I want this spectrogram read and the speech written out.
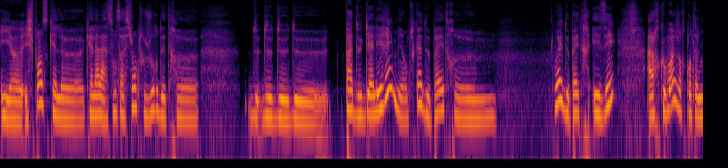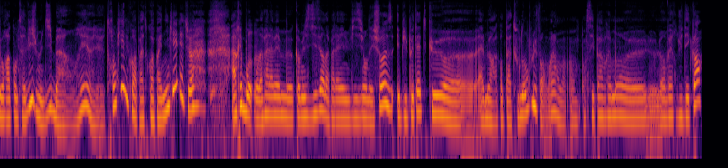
Et, euh, et je pense qu'elle euh, a la sensation toujours d'être de, de, de, de, pas de galérer, mais en tout cas de pas être de pas être aisée. Alors que moi, genre, quand elle me raconte sa vie, je me dis, bah, en vrai, euh, tranquille, quoi, pas de quoi paniquer, tu vois. Après, bon, on n'a pas la même, comme je disais, on n'a pas la même vision des choses. Et puis peut-être que euh, elle me raconte pas tout non plus. Enfin, voilà, on, on sait pas vraiment euh, l'envers du décor.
